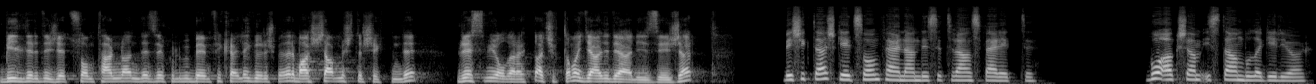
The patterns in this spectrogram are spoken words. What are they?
bildirdi. Jetson Fernandez ve kulübü Benfica ile görüşmeler başlanmıştır şeklinde resmi olarak da açıklama geldi değerli izleyiciler. Beşiktaş Gedson Fernandes'i transfer etti. Bu akşam İstanbul'a geliyor.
